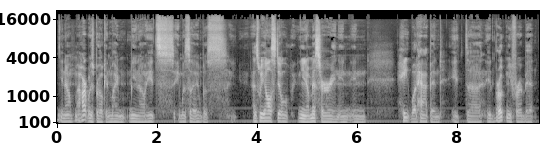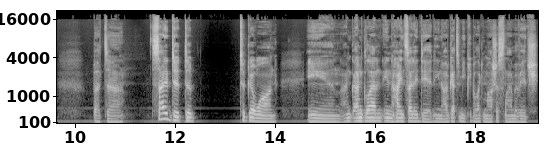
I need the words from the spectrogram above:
you know, my heart was broken. My, you know, it's it was it was as we all still you know miss her and and, and hate what happened. It uh, it broke me for a bit, but uh, decided to, to to go on, and I'm I'm glad in hindsight I did. You know, I've got to meet people like Masha Slamovich,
